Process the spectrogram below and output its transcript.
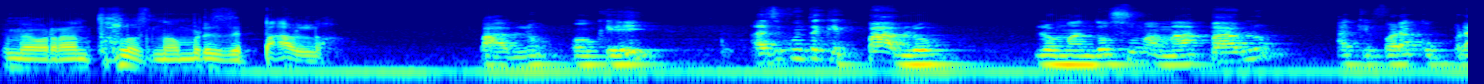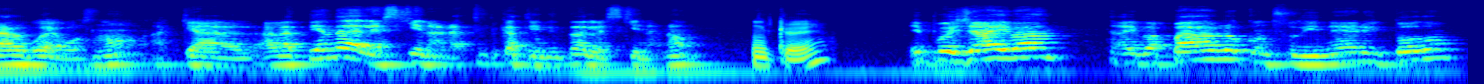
Se me borraron todos los nombres de Pablo. Pablo, ok. Haz de cuenta que Pablo lo mandó su mamá a Pablo a que fuera a comprar huevos, ¿no? Aquí a, a la tienda de la esquina, la típica tiendita de la esquina, ¿no? Ok. Y pues ya iba, ahí va Pablo con su dinero y todo.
